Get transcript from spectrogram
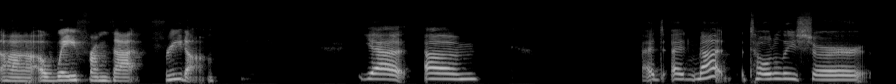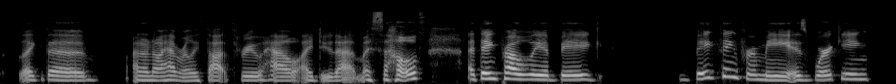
uh, away from that freedom. Yeah. Um, I, I'm not totally sure, like the, I don't know, I haven't really thought through how I do that myself. I think probably a big big thing for me is working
